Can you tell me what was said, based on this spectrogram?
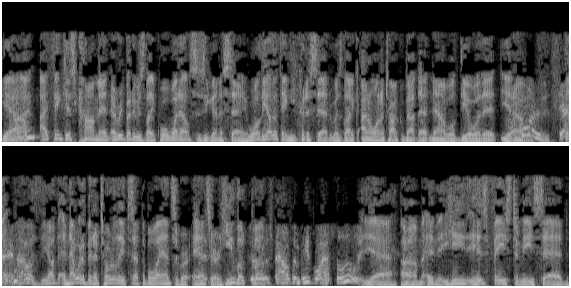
Yeah, Um, I, I think his comment, everybody was like, well, what else is he going to say? Well, the other thing he could have said was like, I don't want to talk about that now. We'll deal with it, you know. Yeah, that, and that was the other, and that would have been a totally acceptable answer. Answer. He looked like those thousand people, absolutely. Yeah, um, and he his face to me said,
